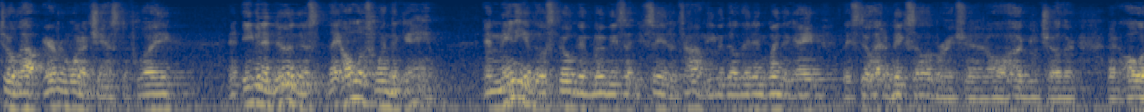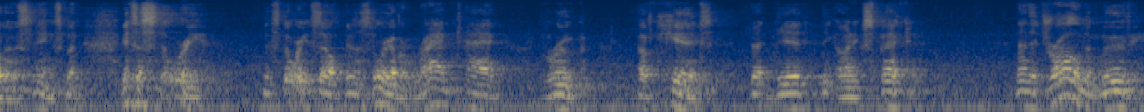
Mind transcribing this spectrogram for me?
to allow everyone a chance to play. And even in doing this, they almost win the game. And many of those feel-good movies that you see at the time, even though they didn't win the game, they still had a big celebration and all hugged each other and all of those things. But it's a story. The story itself is a story of a ragtag group of kids that did the unexpected. Now, the draw of the movie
